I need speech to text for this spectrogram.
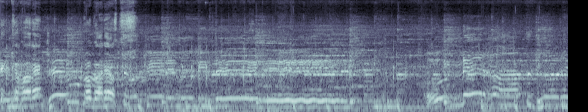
দেখতে পারেন ও গাড়ি আসতেছে। ধরে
